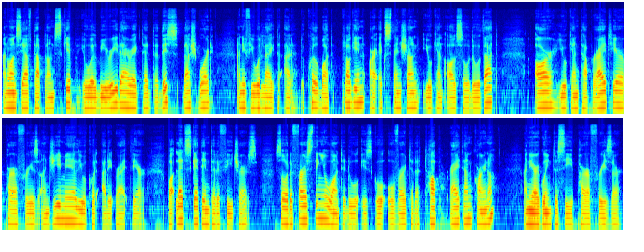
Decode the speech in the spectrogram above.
And once you have tapped on skip you will be redirected to this dashboard. And if you would like to add the Quillbot plugin or extension you can also do that. Or you can tap right here paraphrase on Gmail. You could add it right there. But let's get into the features so the first thing you want to do is go over to the top right hand corner and you are going to see paraphraser.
